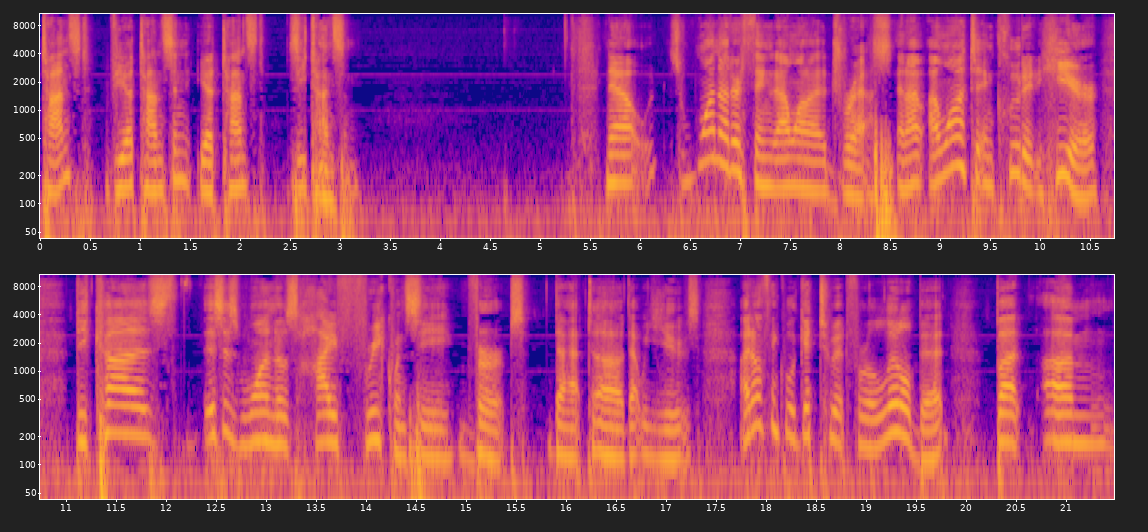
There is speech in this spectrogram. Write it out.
tanzt, wir tanzen, ihr tanzt, sie tanzen. Now, there's one other thing that I want to address, and I, I want to include it here because this is one of those high frequency verbs that uh, that we use. I don't think we'll get to it for a little bit, but um,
